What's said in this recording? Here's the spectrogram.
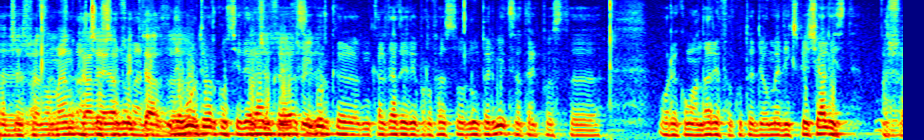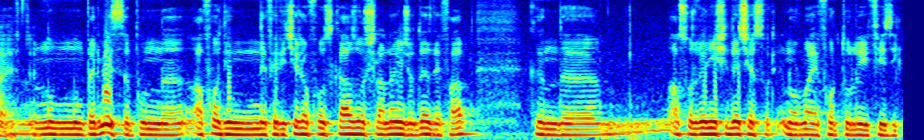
Acest uh, fenomen care fenomen. afectează De multe ori consideram procesul că, insulinei. sigur că în calitate de profesor nu permit să trec peste o recomandare făcută de un medic specialist. Așa este. Nu, nu-mi permit să pun, uh, a fost din nefericire, au fost cazuri și la noi în județ, de fapt, când uh, au survenit și decesuri în urma efortului fizic.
